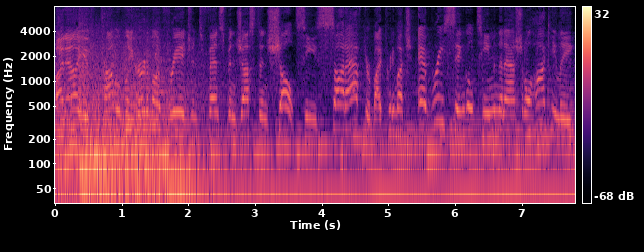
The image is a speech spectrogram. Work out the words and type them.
By now, you've probably heard about free agent defenseman Justin Schultz. He's sought after by pretty much every single team in the National Hockey League.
